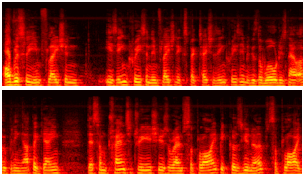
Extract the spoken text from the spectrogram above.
Obviously, inflation is increasing, inflation expectations increasing because the world is now opening up again. There's some transitory issues around supply because you know supply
